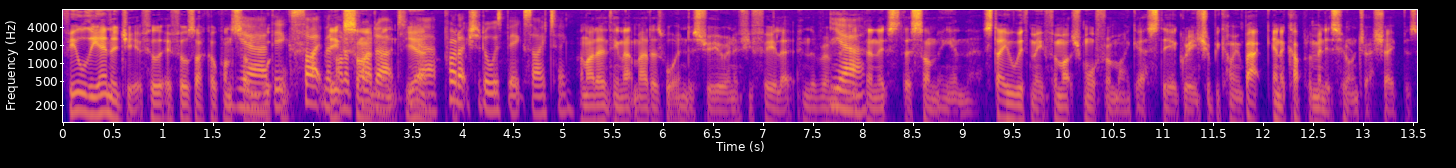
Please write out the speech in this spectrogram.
feel the energy. It, feel, it feels like I've on some. yeah, the excitement the on excitement, a product. yeah. product should always be exciting. And I don't think that matters what industry you're in. If you feel it in the room, Yeah. then, then it's there's something in there. Stay with me for much more from my guest, Thea Green. She'll be coming back in a couple of minutes here on Jazz Shapers.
